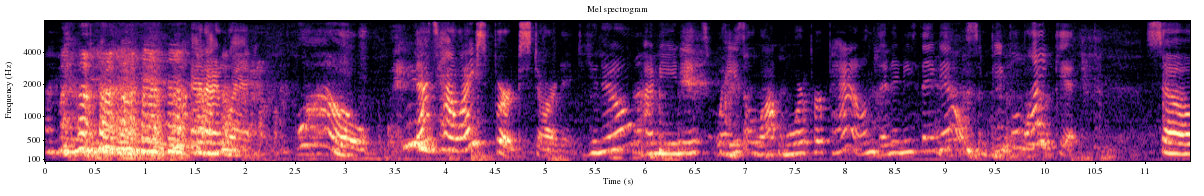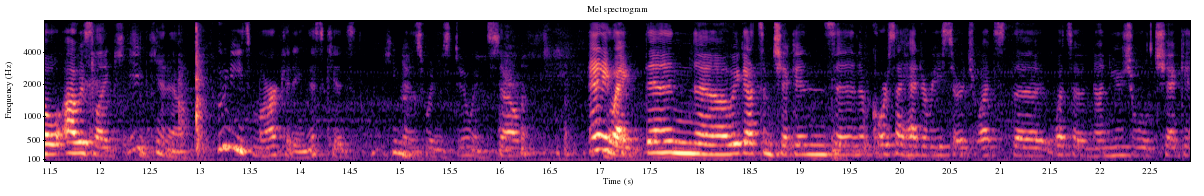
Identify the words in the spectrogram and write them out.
And I went, whoa, that's how iceberg started, you know? I mean, it weighs a lot more per pound than anything else, and people like it. So I was like, you, you know, who needs marketing? This kid's, he knows what he's doing. So anyway, then uh, we got some chickens, and of course I had to research what's the what's an unusual chicken,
